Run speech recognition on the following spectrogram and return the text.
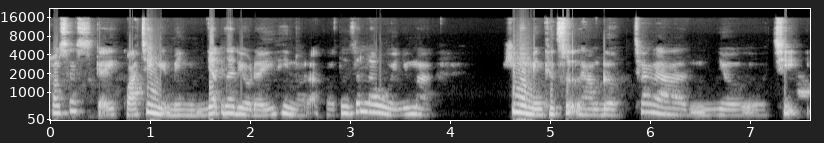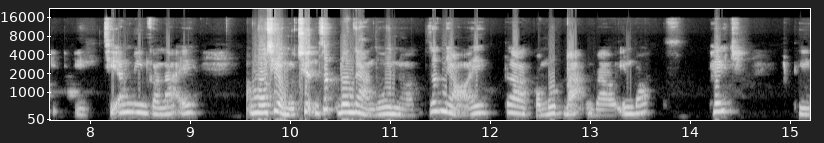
process cái quá trình để mình nhận ra điều đấy thì nó đã có từ rất lâu rồi. Nhưng mà khi mà mình thực sự làm được chắc là nhờ chị chị admin còn lại ấy, nó chỉ là một chuyện rất đơn giản thôi nó rất nhỏ ấy. Tức là có một bạn vào inbox page. Thì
